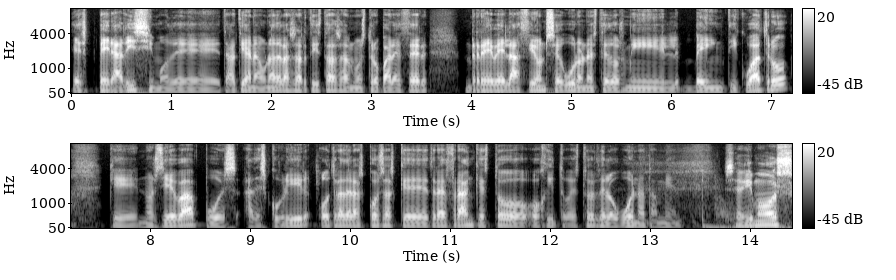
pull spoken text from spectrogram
esperadísimo de Tatiana, una de las artistas, a nuestro parecer, revelación seguro en este 2024, que nos lleva pues a descubrir otra de las cosas que trae Frank, esto, ojito, esto es de lo bueno también. Seguimos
